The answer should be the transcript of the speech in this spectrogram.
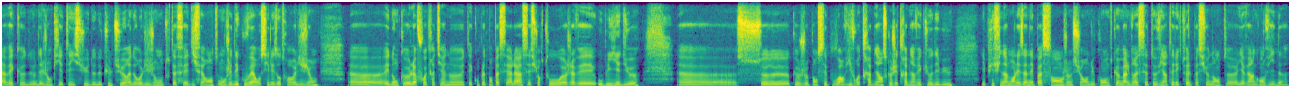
Avec des gens qui étaient issus de, de cultures et de religions tout à fait différentes. Donc j'ai découvert aussi les autres religions. Euh, et donc euh, la foi chrétienne euh, était complètement passée à l'as et surtout j'avais oublié Dieu. ce que je pensais pouvoir vivre très bien, ce que j'ai très bien vécu au début. Et puis finalement, les années passant, je me suis rendu compte que malgré cette vie intellectuelle passionnante, mmh. il y avait un grand vide.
